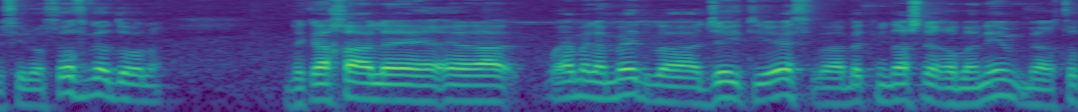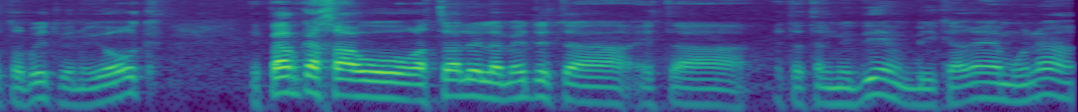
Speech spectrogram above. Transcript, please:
ופילוסוף גדול, וככה הוא היה מלמד ב-JTS, בבית מדרש לרבנים בארצות הברית בניו יורק, ופעם ככה הוא רצה ללמד את, ה, את, ה, את התלמידים בעיקרי האמונה,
